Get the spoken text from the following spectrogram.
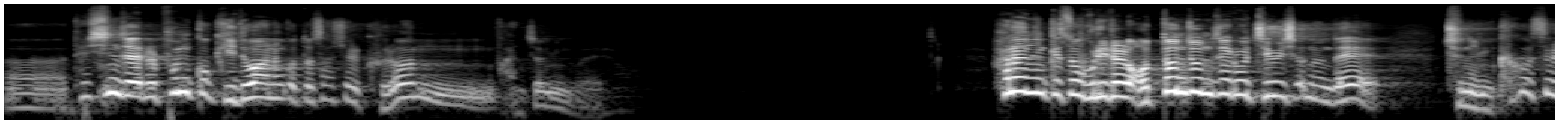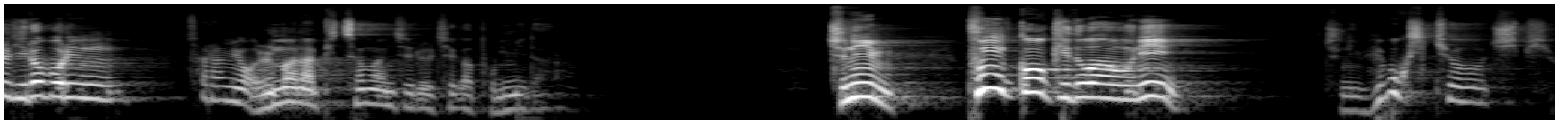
어, 태신제를 품고 기도하는 것도 사실 그런 관점인 거예요. 하나님께서 우리를 어떤 존재로 지으셨는데 주님 그것을 잃어버린 사람이 얼마나 비참한지를 제가 봅니다. 주님 품고 기도하오니 주님 회복시켜 주십시오.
